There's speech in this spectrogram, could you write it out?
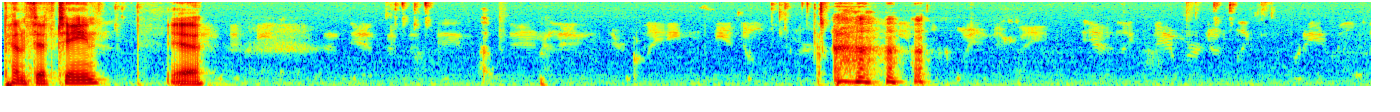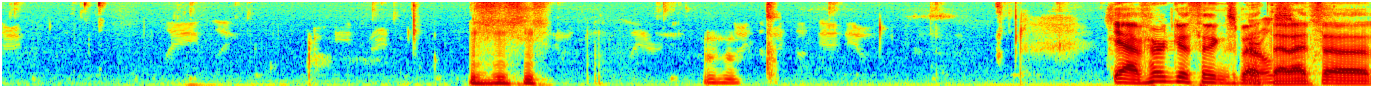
Pen 15? Yeah. Mm-hmm. Yeah, I've heard good things about Girls. that. I've uh,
